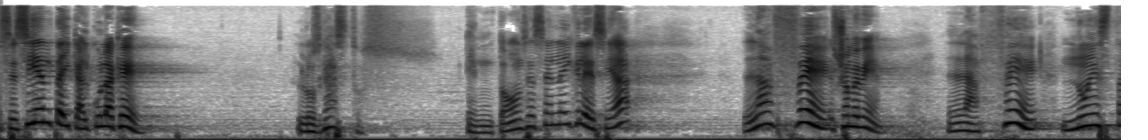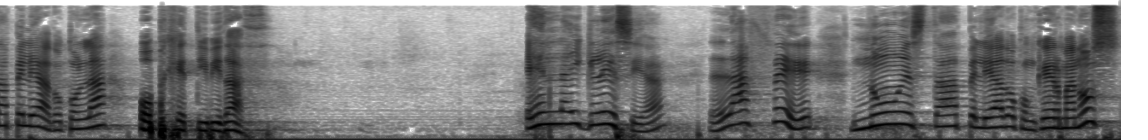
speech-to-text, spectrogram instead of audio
se sienta y calcula qué? Los gastos. Entonces en la iglesia, la fe, escúchame bien, la fe no está peleado con la objetividad. En la iglesia, la fe no está peleado con qué, hermanos?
